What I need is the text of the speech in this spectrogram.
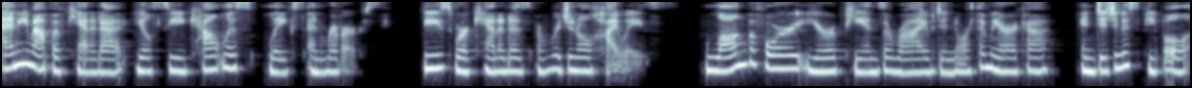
any map of Canada, you'll see countless lakes and rivers. These were Canada's original highways. Long before Europeans arrived in North America, Indigenous people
